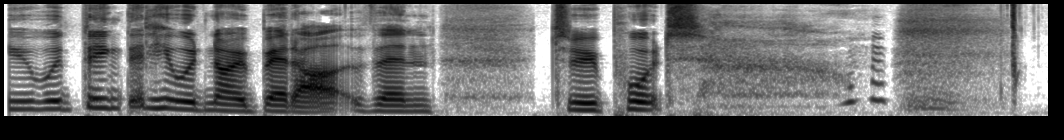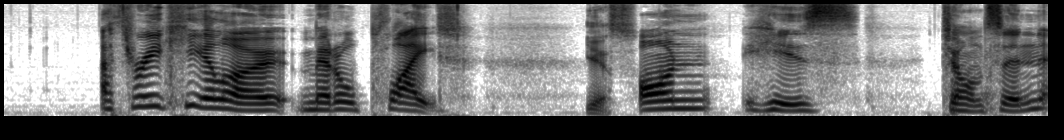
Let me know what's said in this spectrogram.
You would think that he would know better than to put a three kilo metal plate Yes. on his Johnson.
